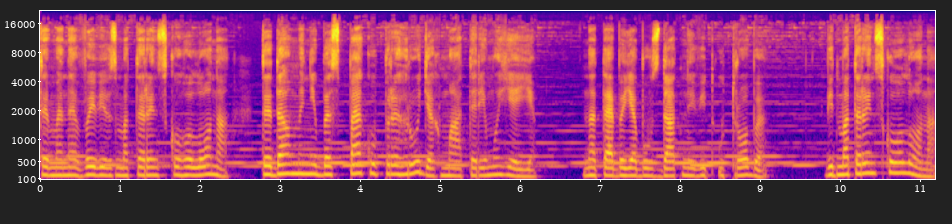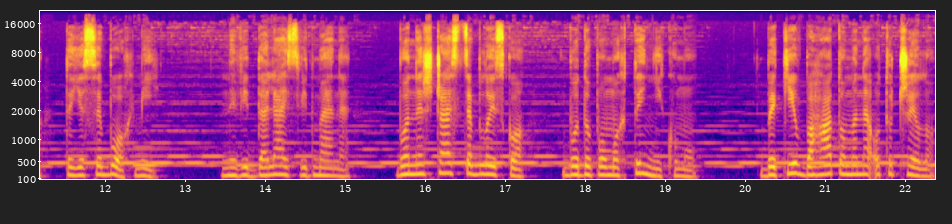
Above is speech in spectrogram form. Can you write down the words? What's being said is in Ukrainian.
Ти мене вивів з материнського лона, ти дав мені безпеку при грудях матері моєї. На тебе я був здатний від утроби, від материнського лона ти єси Бог мій. Не віддаляйся від мене, бо нещастя близько, бо допомогти нікому. Биків багато мене оточило,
